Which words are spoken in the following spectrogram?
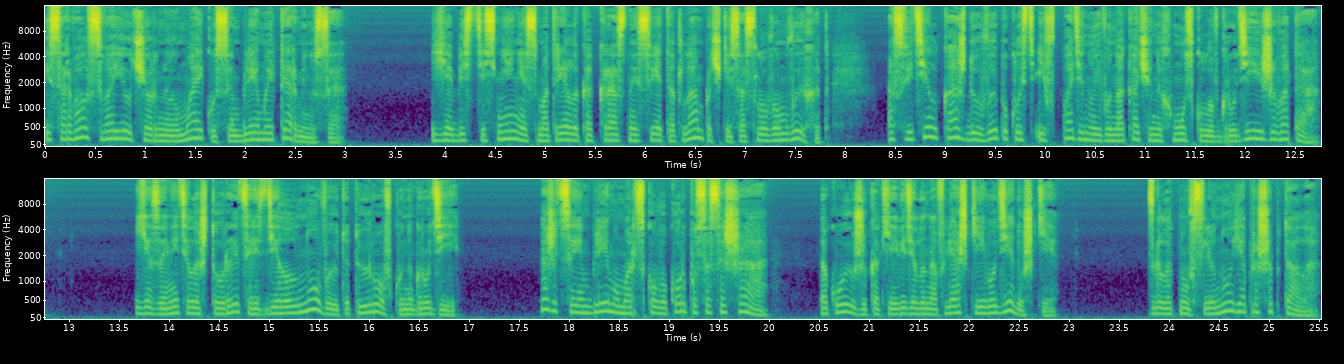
и сорвал свою черную майку с эмблемой терминуса. Я без стеснения смотрела, как красный свет от лампочки со словом «выход» осветил каждую выпуклость и впадину его накачанных мускулов груди и живота. Я заметила, что рыцарь сделал новую татуировку на груди. Кажется, эмблему морского корпуса США, такую же, как я видела на фляжке его дедушки — Сглотнув слюну, я прошептала.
